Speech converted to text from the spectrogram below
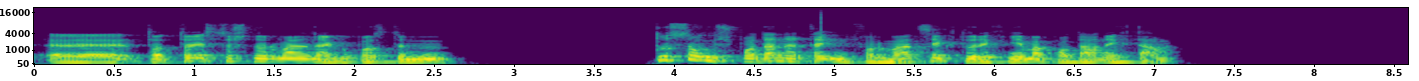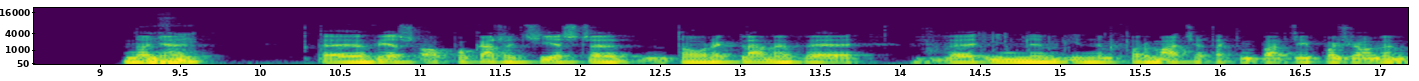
E, to, to jest coś normalnego. Poza tym tu są już podane te informacje, których nie ma podanych tam. No nie? Mhm. E, Wiesz, o, pokażę ci jeszcze tą reklamę w, w innym, innym formacie, takim bardziej poziomym.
